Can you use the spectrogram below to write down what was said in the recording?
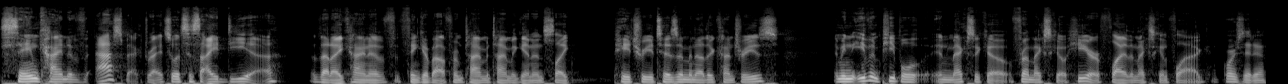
same kind of aspect, right? So it's this idea that I kind of think about from time and time again. It's like patriotism in other countries. I mean, even people in Mexico, from Mexico here, fly the Mexican flag, Of course they do.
